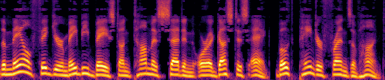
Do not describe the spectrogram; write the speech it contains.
The male figure may be based on Thomas Seddon or Augustus Egg, both painter friends of Hunt.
